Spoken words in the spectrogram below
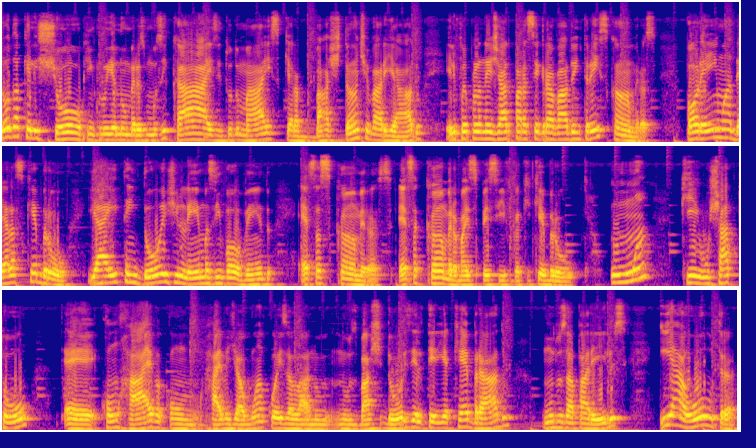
todo aquele show que incluía números musicais e tudo mais, que era bastante variado, ele foi planejado para ser gravado em três câmeras. Porém, uma delas quebrou. E aí tem dois dilemas envolvendo essas câmeras, essa câmera mais específica que quebrou. Uma que o Chateau, é, com raiva, com raiva de alguma coisa lá no, nos bastidores, ele teria quebrado um dos aparelhos. E a outra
